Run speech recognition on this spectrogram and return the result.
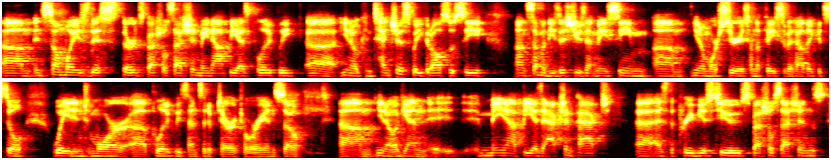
um, in some ways, this third special session may not be as politically, uh, you know, contentious, but you could also see on some of these issues that may seem, um, you know, more serious on the face of it, how they could still wade into more uh, politically sensitive territory. And so, um, you know, again, it, it, may not be as action packed uh, as the previous two special sessions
